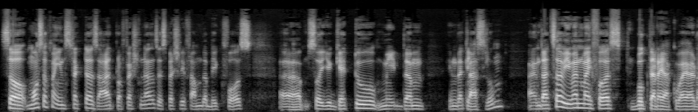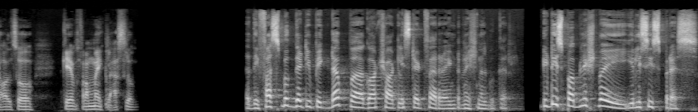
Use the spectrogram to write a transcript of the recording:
So most of my instructors are professionals, especially from the big fours. Uh, so you get to meet them in the classroom, and that's how even my first book that I acquired also came from my classroom. The first book that you picked up uh, got shortlisted for International Booker. It is published by Ulysses Press.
